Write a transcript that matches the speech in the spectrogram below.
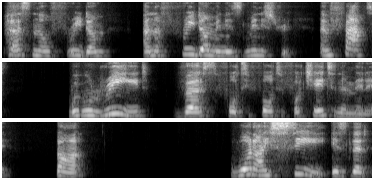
personal freedom and a freedom in his ministry. In fact, we will read verse 44 to 48 in a minute. But what I see is that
